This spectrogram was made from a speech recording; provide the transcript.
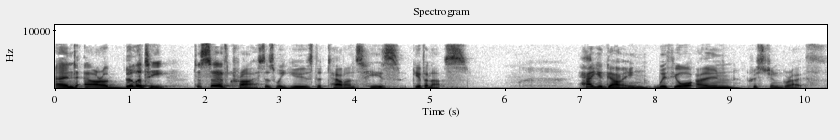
and our ability to serve Christ as we use the talents He's given us. How are you going with your own Christian growth?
